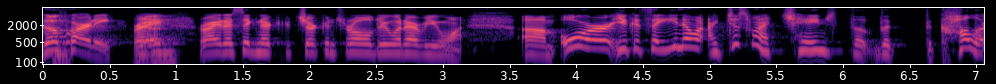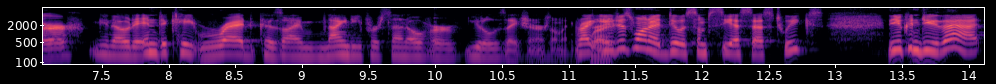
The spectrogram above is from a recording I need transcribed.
Go party, right? Yeah. Write a signature control, do whatever you want. Um, or you could say, you know what, I just want to change the, the, the color, you know, to indicate red because I'm 90% over utilization or something, right? Right. You just want to do some CSS tweaks. You can do that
